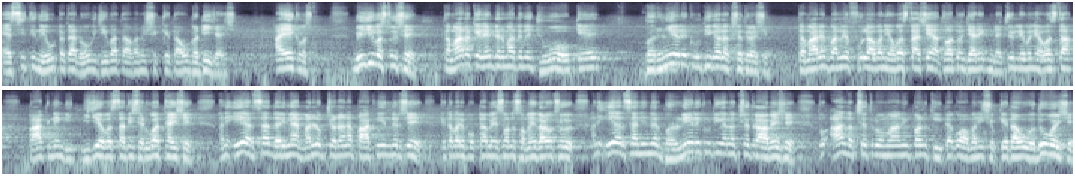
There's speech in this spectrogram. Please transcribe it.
એંસીથી નેવું ટકા રોગ જીવાત આવવાની શક્યતાઓ ઘટી જાય છે. આ એક વસ્તુ. બીજી વસ્તુ છે, તમારા કેલેન્ડરમાં તમે જુઓ કે ભરણી અને કૃતિકા નક્ષત્ર છે. તમારે ભલે ફૂલ આવવાની અવસ્થા છે અથવા તો જ્યારે એક નેચરલ લેવલની અવસ્થા પાકની બીજી અવસ્થાથી શરૂઆત થાય છે. અને એ અરસા દરમિયાન માની લો ચણાના પાકની અંદર છે કે તમારે પોપટા બેસવાનો સમયગાળો થયો અને એ અરસાની અંદર ભરણી અને કૃતિકા નક્ષત્ર આવે છે. તો આ નક્ષત્રોમાંની પણ કીટકો આવવાની શક્યતાઓ વધુ હોય છે.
